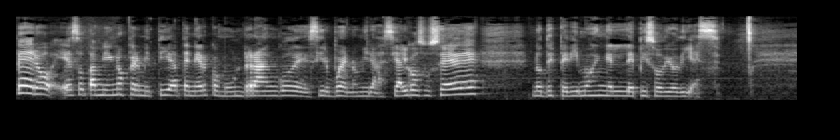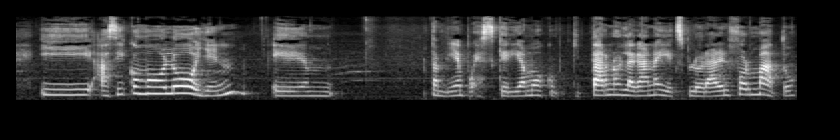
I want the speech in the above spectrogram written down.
Pero eso también nos permitía tener como un rango de decir, bueno, mira, si algo sucede, nos despedimos en el episodio 10. Y así como lo oyen, Em, también pues queríamos quitarnos la gana y explorar el formato.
